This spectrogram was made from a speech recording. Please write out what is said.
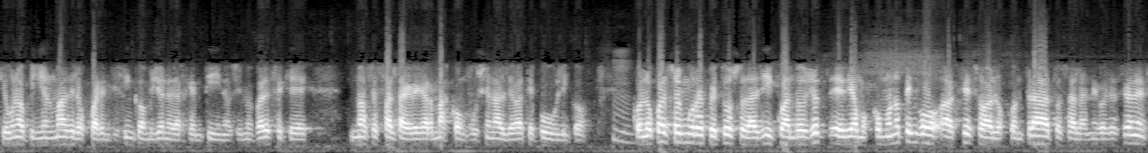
que una opinión más de los 45 millones de argentinos y me parece que no hace falta agregar más confusión al debate público. Hmm. Con lo cual soy muy respetuoso de allí. Cuando yo, eh, digamos, como no tengo acceso a los contratos, a las negociaciones,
